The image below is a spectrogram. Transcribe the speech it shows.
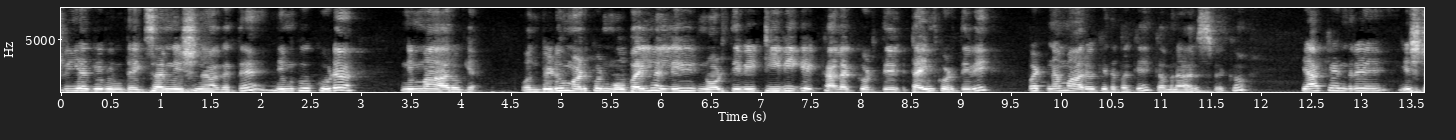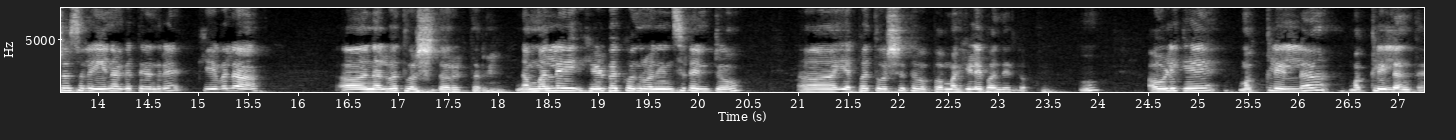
ಫ್ರೀಯಾಗಿ ನಿಮ್ದು ಎಕ್ಸಾಮಿನೇಷನ್ ಆಗುತ್ತೆ. ನಿಮಗೂ ಕೂಡ ನಿಮ್ಮ ಆರೋಗ್ಯ. ಒಂದು ಬಿಡುವು ಮಾಡ್ಕೊಂಡು ಮೊಬೈಲ್ನಲ್ಲಿ ನೋಡ್ತೀವಿ ಟಿವಿಗೆ ಕಾಲ ಕೊಡ್ತೀವಿ ಟೈಮ್ ಕೊಡ್ತೀವಿ, ಬಟ್ ನಮ್ಮ ಆರೋಗ್ಯದ ಬಗ್ಗೆ ಗಮನ ಹರಿಸ್ಬೇಕು. ಯಾಕೆಂದ್ರೆ ಎಷ್ಟೋ ಸಲ ಏನಾಗುತ್ತೆ ಅಂದರೆ ಕೇವಲ ನಲ್ವತ್ತು ವರ್ಷದವ್ರು ಇರ್ತಾರೆ. ನಮ್ಮಲ್ಲೇ ಹೇಳಬೇಕು ಅಂದ್ರೆ ಒಂದು ಇನ್ಸಿಡೆಂಟು ಎಪ್ಪತ್ತು ವರ್ಷದ ಒಬ್ಬ ಮಹಿಳೆ ಬಂದಿದ್ಲು ಅವಳಿಗೆ ಮಕ್ಕಳಿಲ್ಲ ಮಕ್ಕಳಿಲ್ಲಂತೆ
